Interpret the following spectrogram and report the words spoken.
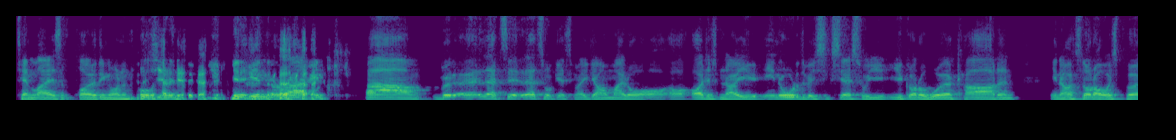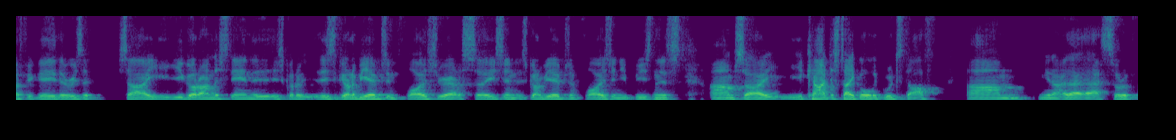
10 layers of clothing on and all that yeah. in, in, the rain. Um, but uh, that's it. That's what gets me going, mate. I, I, I, just know you, in order to be successful, you, you got to work hard. And you know, it's not always perfect either, is it? So you, got to understand that there's got to there's going to be ebbs and flows throughout a season. There's going to be ebbs and flows in your business. Um, so you can't just take all the good stuff. Um, you know, that, that's sort of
